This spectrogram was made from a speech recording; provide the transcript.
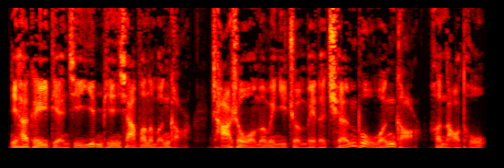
你还可以点击音频下方的文稿查收我们为你准备的全部文稿和脑图。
